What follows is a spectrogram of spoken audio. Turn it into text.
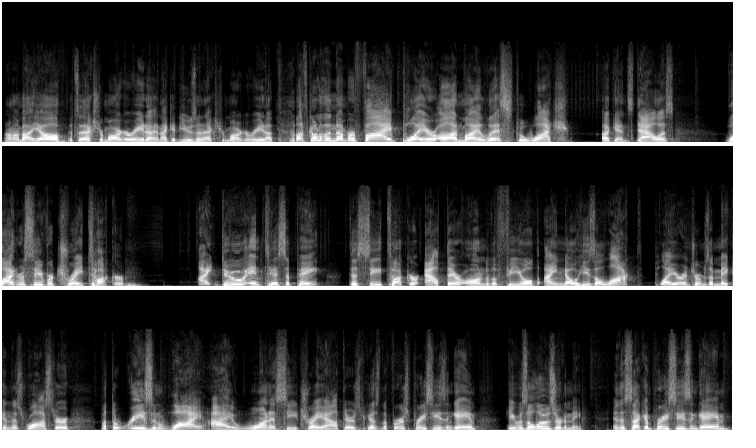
I don't know about y'all. It's an extra margarita, and I could use an extra margarita. Let's go to the number five player on my list to watch against Dallas. Wide receiver Tre Tucker. I do anticipate to see Tucker out there onto the field. I know he's a locked player in terms of making this roster, but the reason why I want to see Tre out there is because the first preseason game, he was a loser to me. In the second preseason game,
